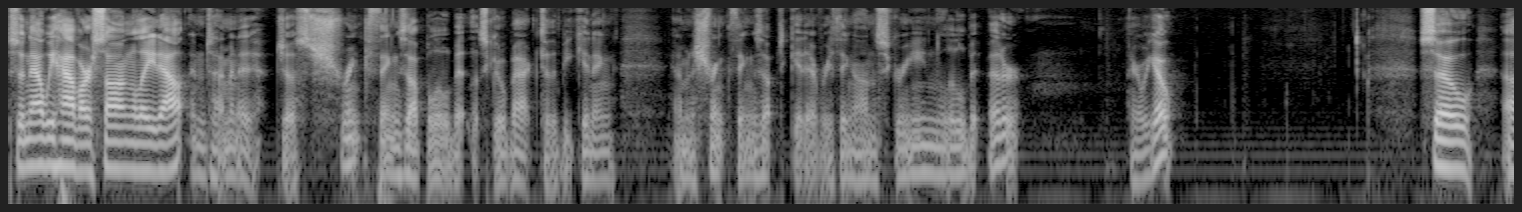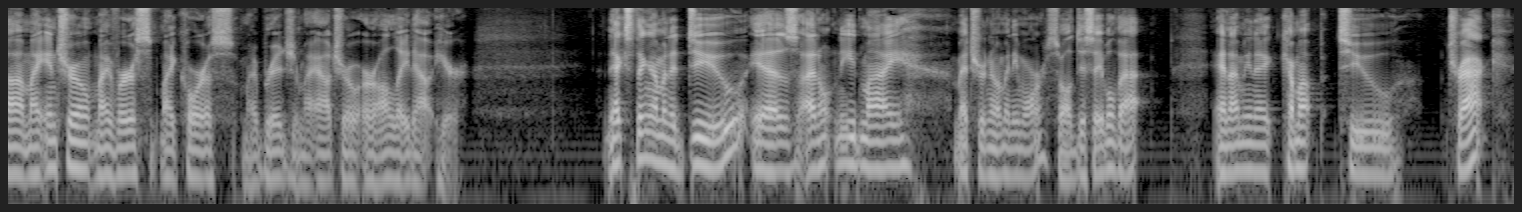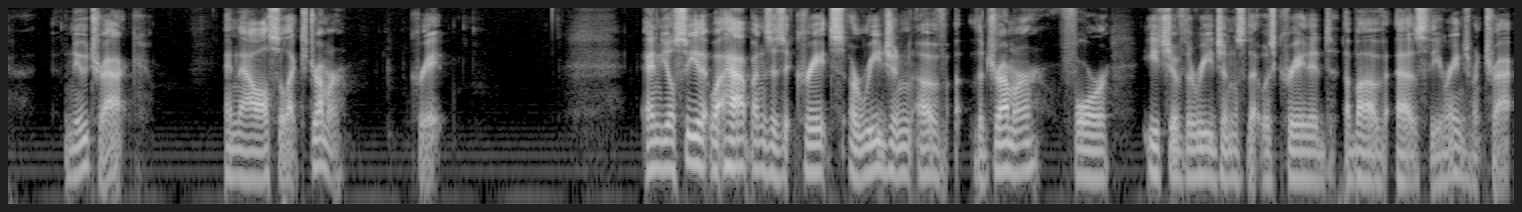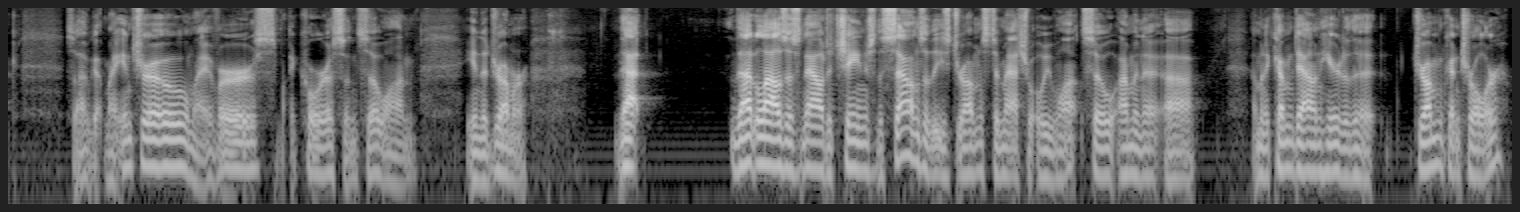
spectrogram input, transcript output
so now we have our song laid out, and I'm going to just shrink things up a little bit. Let's go back to the beginning. And I'm going to shrink things up to get everything on screen a little bit better. There we go. So uh, my intro, my verse, my chorus, my bridge, and my outro are all laid out here. Next thing I'm going to do is I don't need my metronome anymore, so I'll disable that. And I'm going to come up to track, new track, and now I'll select drummer, create. And you'll see that what happens is it creates a region of the drummer for each of the regions that was created above as the arrangement track. So I've got my intro, my verse, my chorus, and so on in the drummer. That that allows us now to change the sounds of these drums to match what we want. So I'm gonna uh, I'm gonna come down here to the drum controller,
